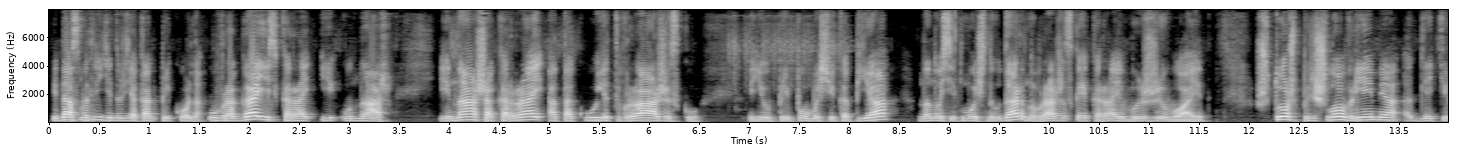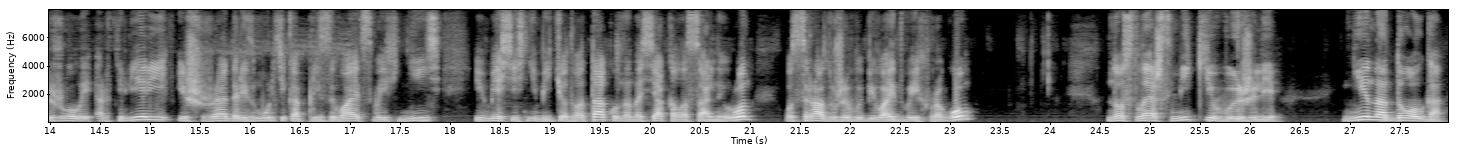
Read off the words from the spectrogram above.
И да, смотрите, друзья, как прикольно. У врага есть карай и у наш. И наша карай атакует вражескую. Ее при помощи копья наносит мощный удар, но вражеская карай выживает. Что ж, пришло время для тяжелой артиллерии, и Шредер из мультика призывает своих ниндзь и вместе с ними идет в атаку, нанося колоссальный урон – вот сразу же выбивает двоих врагов. Но Слэш с Микки выжили. Ненадолго.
